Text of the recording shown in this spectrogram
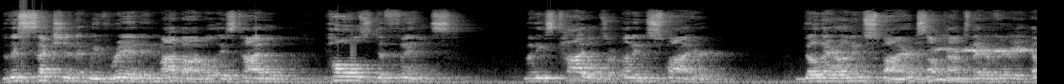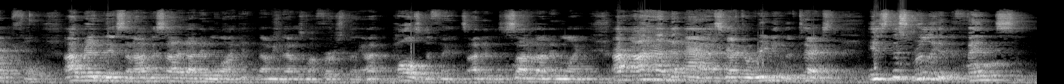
This section that we've read in my Bible is titled Paul's Defense. Now, these titles are uninspired Though they are uninspired, sometimes they are very helpful. I read this and I decided I didn't like it. I mean, that was my first thing. I, Paul's defense. I decided I didn't like it. I, I had to ask after reading the text, is this really a defense?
